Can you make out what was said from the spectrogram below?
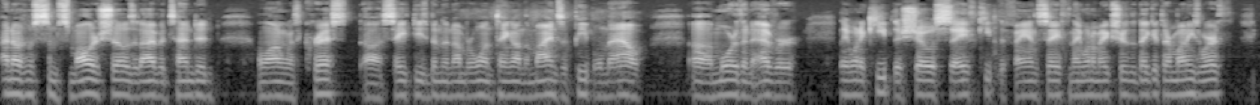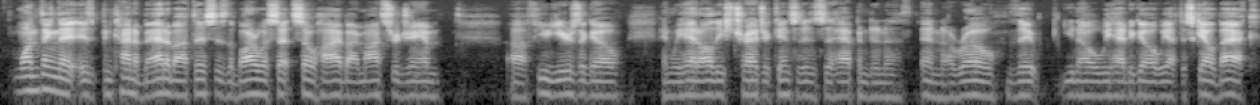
I know some smaller shows that I've attended, along with Chris, uh, safety's been the number one thing on the minds of people now, uh, more than ever. They want to keep the show safe, keep the fans safe, and they want to make sure that they get their money's worth. One thing that has been kind of bad about this is the bar was set so high by Monster Jam uh, a few years ago, and we had all these tragic incidents that happened in a in a row that you know we had to go, we have to scale back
